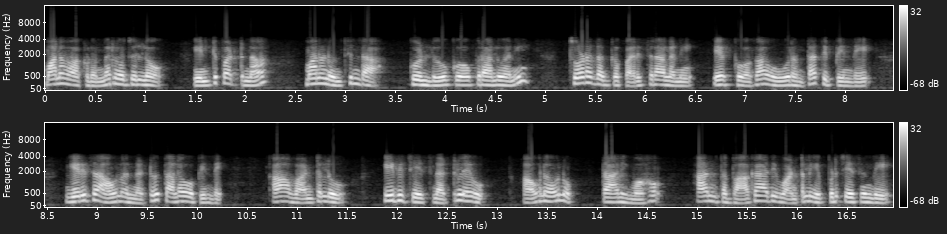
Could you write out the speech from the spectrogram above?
మనం అక్కడున్న రోజుల్లో ఇంటి పట్టున మన నుంచిందా గుళ్ళు గోపురాలు అని చూడదగ్గ పరిసరాలని ఎక్కువగా ఊరంతా తిప్పింది. గిరిజ అవునన్నట్టు తల ఊపింది. ఆ వంటలు ఇది చేసినట్టు లేవు. అవునవును దాని మొహం. అంత బాగా అది వంటలు ఎప్పుడు చేసింది?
